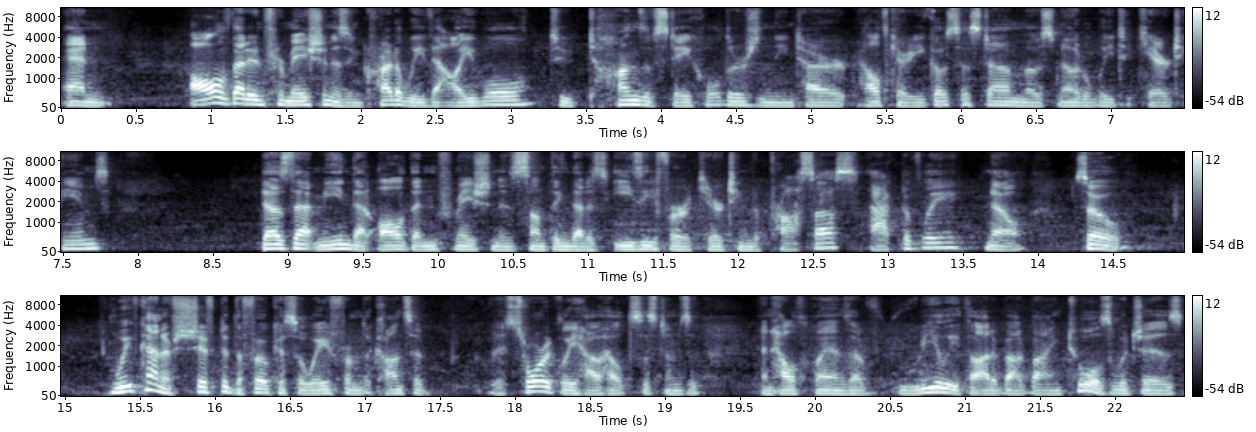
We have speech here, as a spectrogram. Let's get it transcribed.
And all of that information is incredibly valuable to tons of stakeholders in the entire healthcare ecosystem, most notably to care teams. Does that mean that all of that information is something that is easy for a care team to process actively? No. So we've kind of shifted the focus away from the concept historically how health systems and health plans have really thought about buying tools, which is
